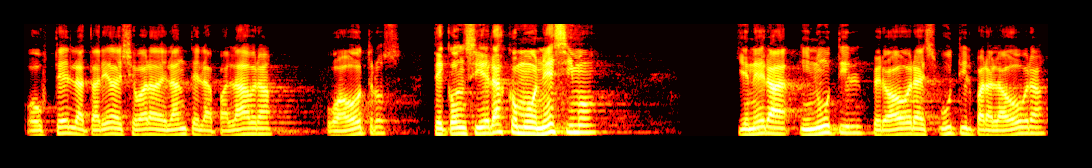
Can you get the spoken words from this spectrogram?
o usted la tarea de llevar adelante la palabra o a otros? ¿Te considerás como onésimo, quien era inútil pero ahora es útil para la obra?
